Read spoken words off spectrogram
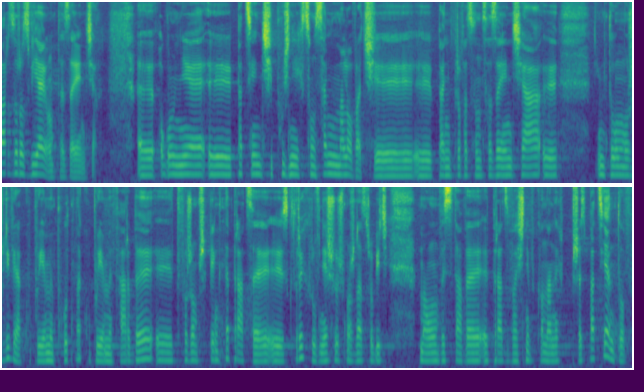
Bardzo rozwijają te zajęcia. E, Ogólnie e, pacjenci później chcą sami malować. E, Pani prowadząca zajęcia im to umożliwia. Kupujemy płótna, kupujemy farby, e, tworzą przepiękne prace, e, z których również już można zrobić małą wystawę e, prac właśnie wykonanych przez pacjentów.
